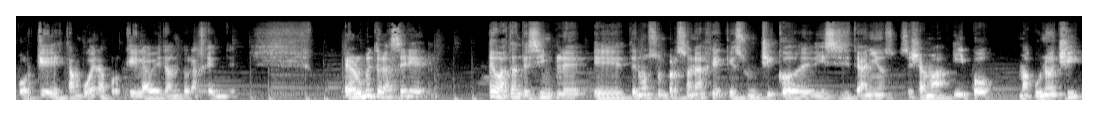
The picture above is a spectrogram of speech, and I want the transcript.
por qué es tan buena, por qué la ve tanto la gente. El argumento de la serie es bastante simple. Eh, tenemos un personaje que es un chico de 17 años, se llama Hippo Makunochi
